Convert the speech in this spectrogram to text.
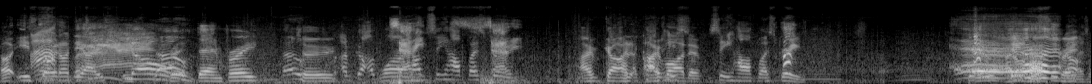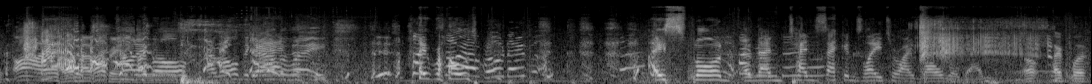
Oh, he's ah, going on the ice. No. Three- Then three, No, two, I've got. one. I can't see half my Savvy. screen. I've got. I can't I'm on him. see half my screen. I don't have Yeah. screen. Oh, I yes. don't have Oh, screen. God, I I rolled. rolled. I rolled Get out of the again. way. I Sorry, I rolled. rolled over. I spawned, and then rolled ten seconds later I rolled again. Oh, I flipped.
